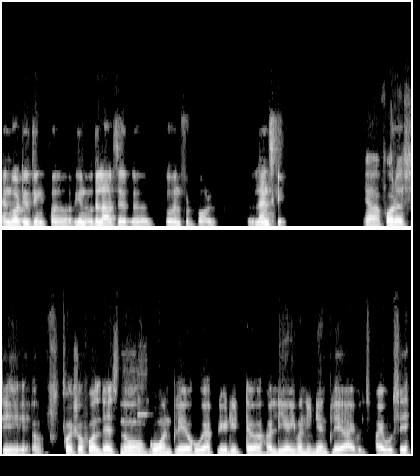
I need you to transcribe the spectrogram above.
And what do you think for you know the larger Goan football landscape? Yeah, for us, uh, first of all, there's no Goan player who have played it uh, earlier, even Indian player. I will, I would say.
